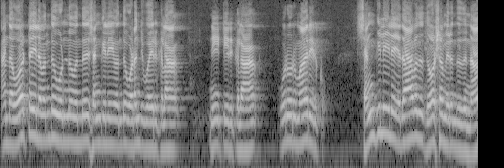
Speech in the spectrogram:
அந்த ஓட்டையில் வந்து ஒன்று வந்து சங்கிலி வந்து உடஞ்சி போயிருக்கலாம் நீட்டி இருக்கலாம் ஒரு ஒரு மாதிரி இருக்கும் சங்கிலியில் ஏதாவது தோஷம் இருந்ததுன்னா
